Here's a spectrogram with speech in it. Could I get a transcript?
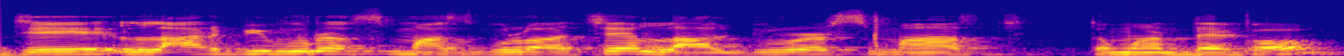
যে লাল বিবুরাস মাছগুলো আছে, লাল বিবুরাস মাছ তোমার দেখো।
